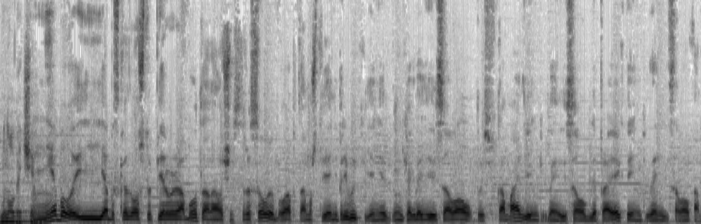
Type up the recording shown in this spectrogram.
много чем. Не было, и я бы сказал, что первая работа, она очень стрессовая была, потому что я не привык, я не, никогда не рисовал, то есть в команде, я никогда не рисовал для проекта, я никогда не рисовал там,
